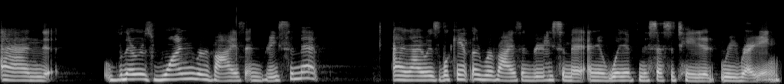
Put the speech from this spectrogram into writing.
and there was one revise and resubmit. And I was looking at the revise and resubmit, and it would have necessitated rewriting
